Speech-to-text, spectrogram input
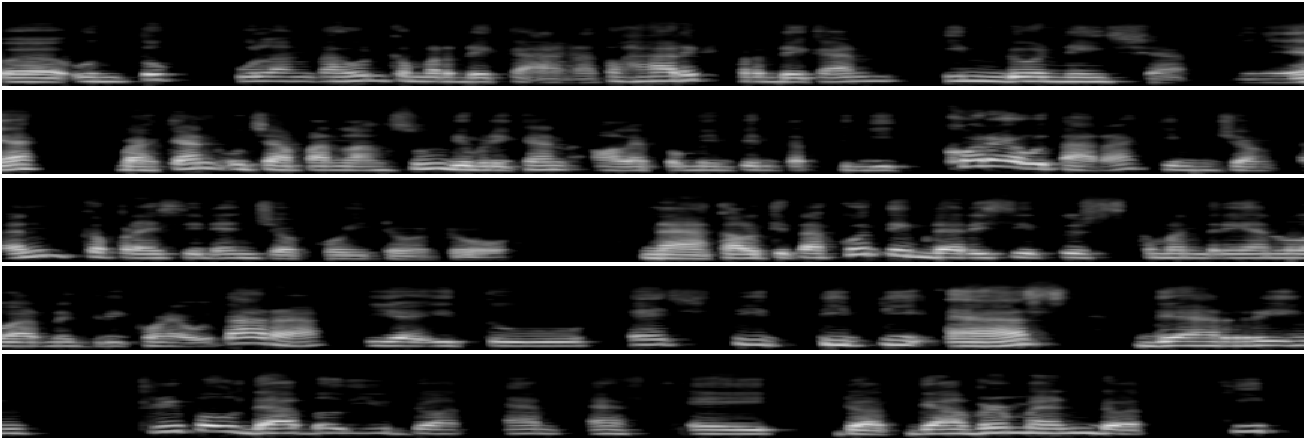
uh, untuk ulang tahun kemerdekaan atau Hari Kemerdekaan Indonesia, ya. Bahkan ucapan langsung diberikan oleh pemimpin tertinggi Korea Utara Kim Jong Un ke Presiden Joko Widodo. Nah, kalau kita kutip dari situs Kementerian Luar Negeri Korea Utara, yaitu https garing www.mfa.government.kp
